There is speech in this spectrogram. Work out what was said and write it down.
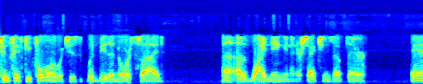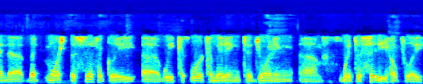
254, which is would be the north side uh, of widening and intersections up there. And uh, but more specifically, uh, we c- we're committing to joining um, with the city, hopefully,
